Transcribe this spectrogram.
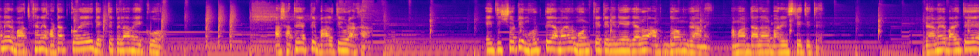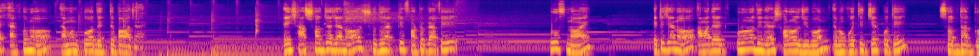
বাগানের মাঝখানে হঠাৎ করেই দেখতে পেলাম এই কুয়ো। আর সাথে একটি বালতিও রাখা। এই দৃশ্যটি মুহূর্তে আমার মনকে টেনে নিয়ে গেল একদম গ্রামে, আমার দাদার বাড়ির স্মৃতিতে। গ্রামের বাড়িতে এখনও এমন কুয়ো দেখতে পাওয়া যায়। এই সাজসজ্জা যেন শুধু একটি ফটোগ্রাফি প্রুফ নয়, এটি যেন আমাদের পুরনো দিনের সরল জীবন এবং ঐতিহ্যের প্রতি শ্রদ্ধাগ্র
